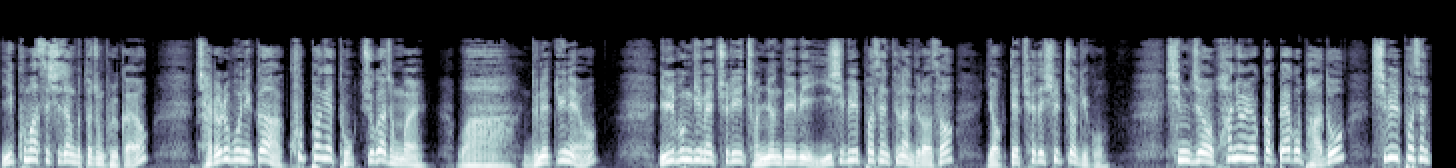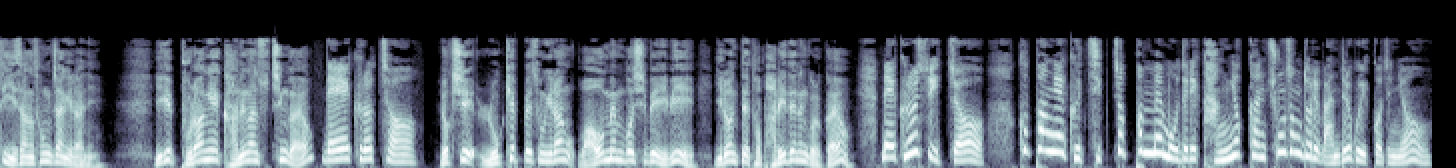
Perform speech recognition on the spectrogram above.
이코마스 시장부터 좀 볼까요? 자료를 보니까 쿠팡의 독주가 정말 와, 눈에 띄네요. 1분기 매출이 전년 대비 21%나 늘어서 역대 최대 실적이고 심지어 환율 효과 빼고 봐도 11% 이상 성장이라니. 이게 불황에 가능한 수치인가요? 네, 그렇죠. 역시 로켓 배송이랑 와우 멤버십 의 입이 이런 때 더 발휘되는 걸까요? 네, 그럴 수 있죠. 쿠팡의 그 직접 판매 모델이 강력한 충성도를 만들고 있거든요.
